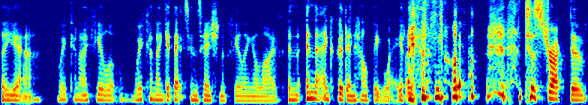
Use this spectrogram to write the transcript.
So yeah where can I feel it? Where can I get that sensation of feeling alive in, in a good and healthy way, like not yeah. destructive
